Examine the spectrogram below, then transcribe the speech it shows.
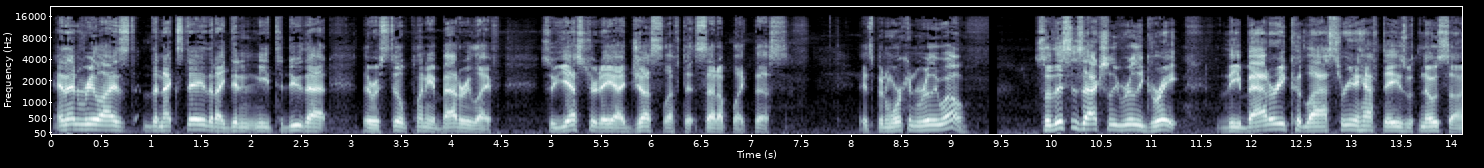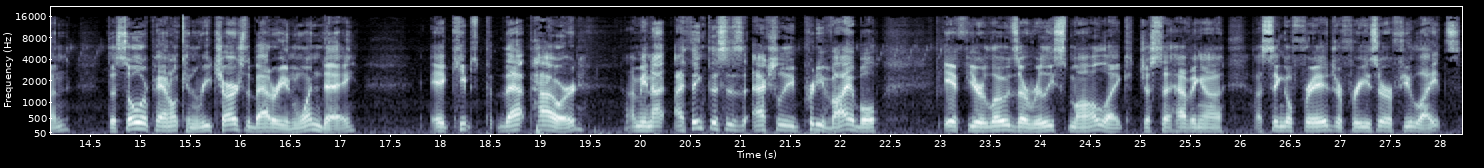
and then realized the next day that I didn't need to do that. There was still plenty of battery life. So yesterday I just left it set up like this. It's been working really well. So this is actually really great. The battery could last three and a half days with no sun. The solar panel can recharge the battery in one day. It keeps that powered I mean, I, I think this is actually pretty viable if your loads are really small, like just having a, a single fridge or freezer, a few lights,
